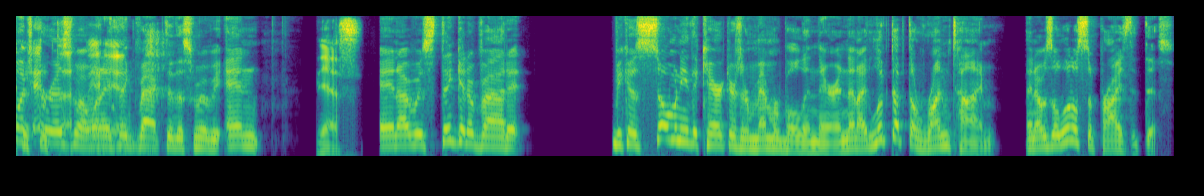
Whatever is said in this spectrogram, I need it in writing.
much charisma when I yeah. think back to this movie. And yes. And I was thinking about it because so many of the characters are memorable in there. And then I looked up the runtime and I was a little surprised at this.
